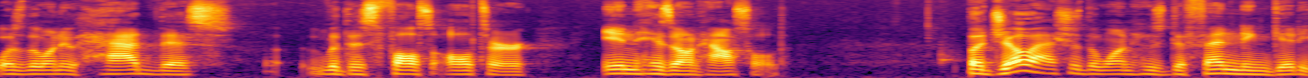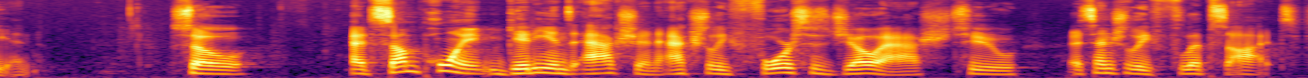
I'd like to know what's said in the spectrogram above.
was the one who had this with this false altar in his own household. But Joash is the one who's defending Gideon. So at some point, Gideon's action actually forces Joash to essentially flip sides.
